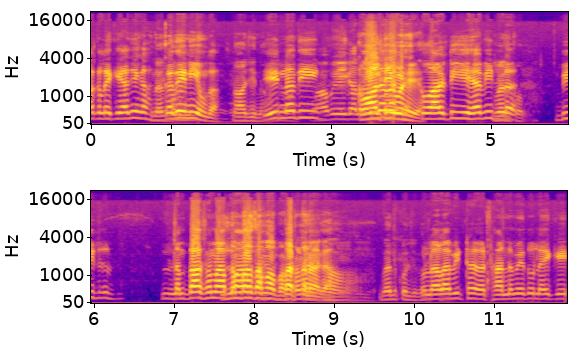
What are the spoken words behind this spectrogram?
ਗਾਹਕ ਲੈ ਕੇ ਆ ਜਾਏਗਾ। ਕਦੇ ਨਹੀਂ ਆਉਂਦਾ ਨਾ ਜੀ ਨਾ ਇਹਨਾਂ ਦੀ Quality ਉਹ ਹੈ। ਕੁਆਲਿਟੀ ਇਹ ਹੈ ਵੀ। ਵੀ ਲੰਬਾ ਸਮਾਂ ਆਪਾਂ ਲੰਬਾ ਸਮਾਂ ਵਰਤਣਾ ਵਰਤਣਾਗਾ ਹਾਂ ਬਿਲਕੁਲ ਜੀ ਹੁਣ। ਲਾਲਾ ਵੀ ਅਠ- 98 ਤੋਂ ਲੈ ਕੇ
